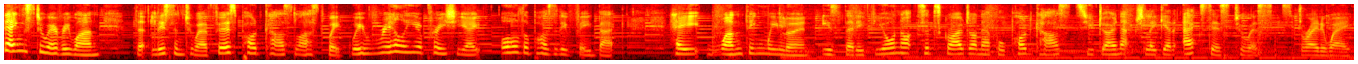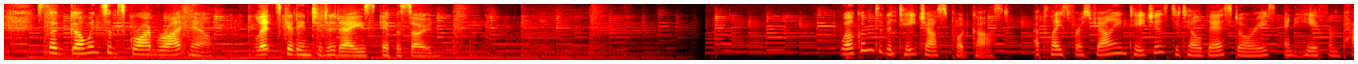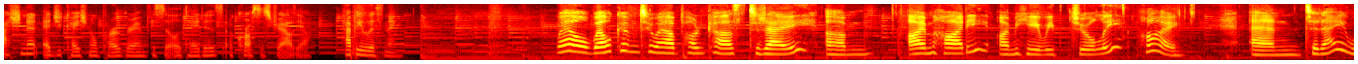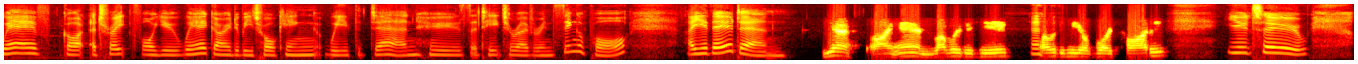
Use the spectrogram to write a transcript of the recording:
Thanks to everyone that listened to our first podcast last week. We really appreciate all the positive feedback. Hey, one thing we learned is that if you're not subscribed on Apple Podcasts, you don't actually get access to us straight away. So go and subscribe right now. Let's get into today's episode. Welcome to the Teach Us podcast, a place for Australian teachers to tell their stories and hear from passionate educational program facilitators across Australia. Happy listening. Well, welcome to our podcast today. Um, I'm Heidi. I'm here with Julie. Hi. And today we've got a treat for you. We're going to be talking with Dan, who's a teacher over in Singapore. Are you there, Dan? Yes, I am. Lovely to hear. Lovely to hear your voice, Heidi. You too.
